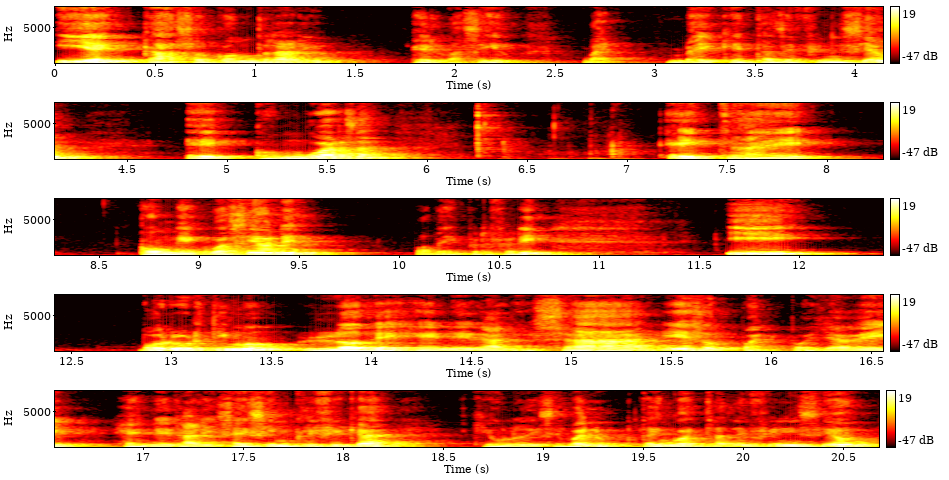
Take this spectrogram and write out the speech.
y en caso contrario, el vacío. Bueno, veis que esta definición es con guarda, esta es con ecuaciones, podéis preferir, y por último, lo de generalizar y eso, pues ya veis, generalizar y simplificar, que uno dice, bueno, tengo esta definición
